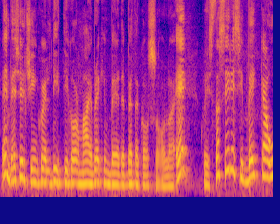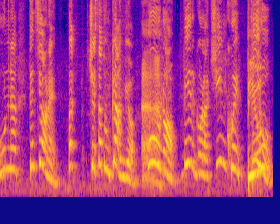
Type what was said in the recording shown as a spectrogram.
E invece il 5 è il dittico ormai Breaking Bad e Better Call Saul. E questa serie si becca un. Attenzione! Eh, C'è stato un cambio! 1,5 più.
